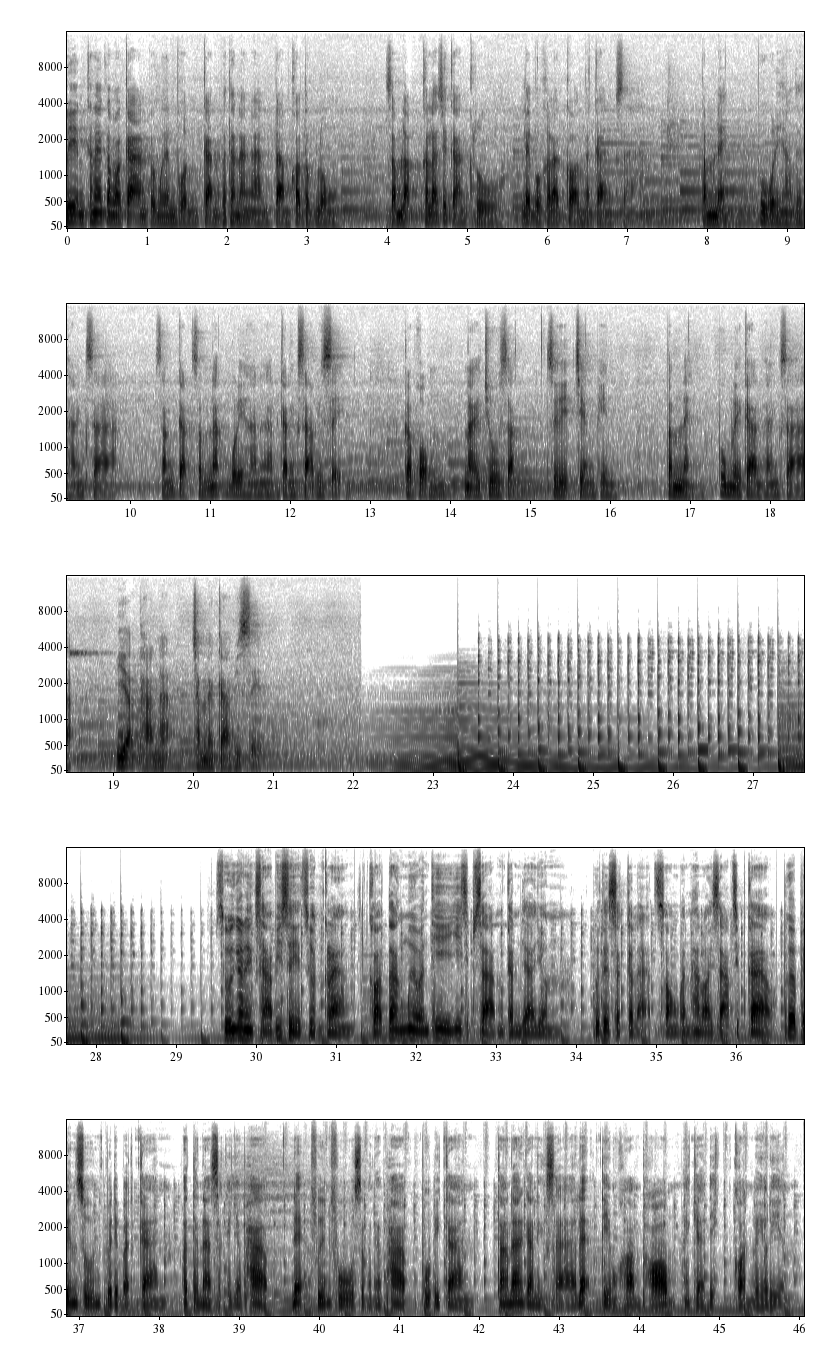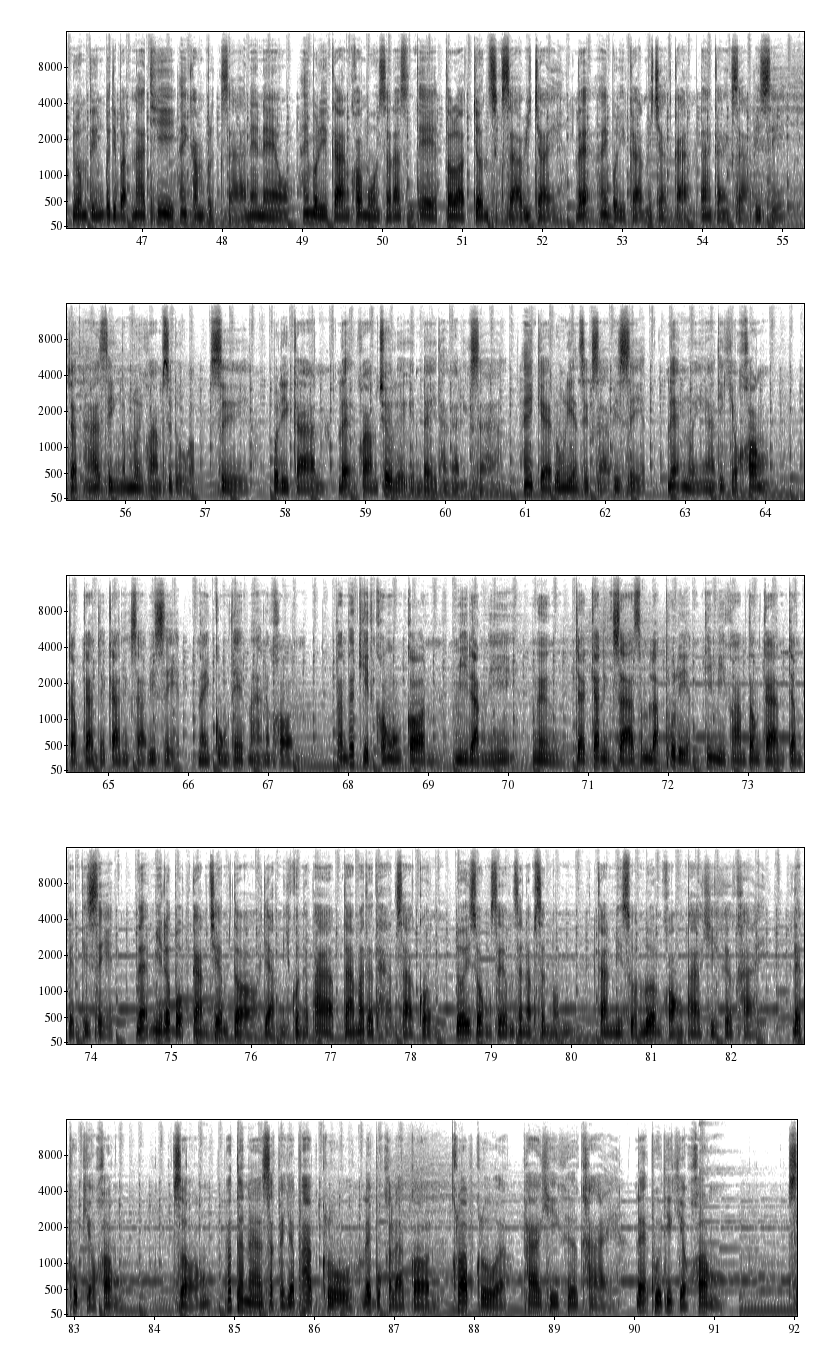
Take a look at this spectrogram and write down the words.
เรียนคณะกรรมการประเมินผลการพัฒนางานตามข้อตกลงสำหรับข้าราชการครูและบุคลากรทางการศึกษาตำแหน่งผู้บริหารสถานศึกษา สังกัดสำนักบริหารงานการศึกษาพิเศษ กระผมนายชูศักดิ์สิริเชียงพินตำแหน่งผู้อำนวยการสถานศึกษาวิยฐานะชำนาญการพิเศษ ศูนย์การศึกษาพิเศษส่วนกลาง ก่อตั้งเมื่อวันที่ 23 กันยายน พุทธศักราช 2539 เพื่อเป็นศูนย์ปฏิบัติการ พัฒนาศักยภาพ และฟื้นฟูสมรรถภาพผู้พิการ ทางด้านการศึกษาและเตรียมความพร้อมให้แก่เด็กก่อนวัยเรียน รวมถึงปฏิบัติหน้าที่ให้คำปรึกษาแนแนว ให้บริการข้อมูลสารสนเทศ ตลอดจนศึกษาวิจัย และให้บริการวิชาการด้านการศึกษาพิเศษ จัดหาสิ่งอำนวยความสะดวก สื่อ บริการ และความช่วยเหลืออื่นใดทางการศึกษา ให้แก่โรงเรียนศึกษาพิเศษ และหน่วยงานที่เกี่ยวข้อง กับการจัดการศึกษาพิเศษ ในกรุงเทพมหานคร พันธกิจขององค์กรมีดังนี้ 1. จัดการศึกษาสำหรับผู้เรียนที่มีความต้องการจำเป็นพิเศษ และมีระบบการเชื่อมต่ออย่างมีคุณภาพตามมาตรฐานสากล โดยส่งเสริมสนับสนุน การมีส่วนร่วมของภาคีเครือข่าย และผู้เกี่ยวข้อง 2. พัฒนาศักยภาพครูและบุคลากร ครอบครัว ภาคีเครือข่าย และผู้ที่เกี่ยวข้อง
